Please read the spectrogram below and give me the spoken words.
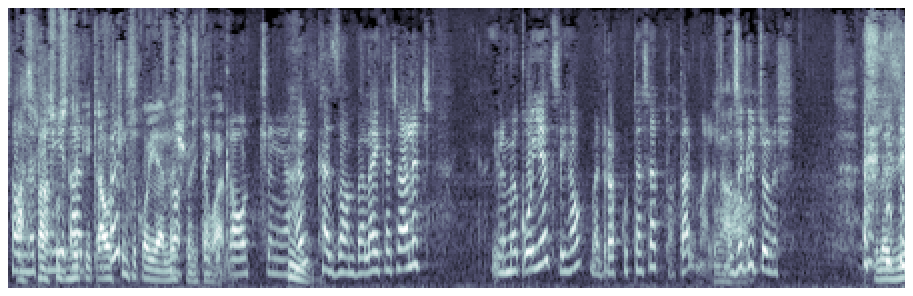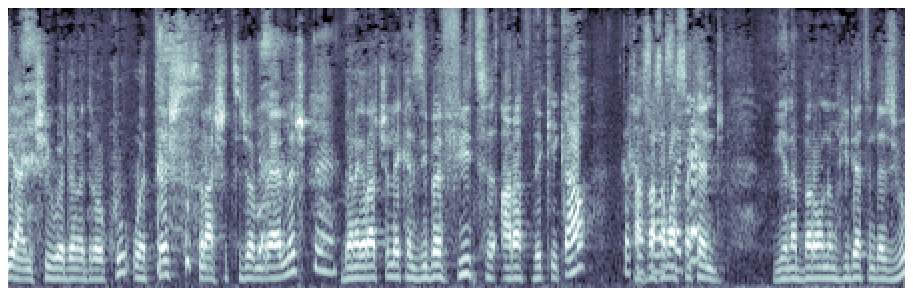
ሰውነቷን 13 እየታጠፈች ደቂቃዎችን ትቆያለች ነው 13 የተባለው። ደቂቃዎችን ያህል ከዛም በላይ ከቻለች ለመቆየት ይኸው መድረኩ ተሰጥቷታል ማለት ነው። ዝግጁ ነሽ? ስለዚህ አንቺ ወደ መድረኩ ወጥተሽ ስራሽ ትጀምሪያለሽ። በነገራችን ላይ ከዚህ በፊት አራት ደቂቃ ከ17 ሰከንድ የነበረውንም ሂደት እንደዚሁ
